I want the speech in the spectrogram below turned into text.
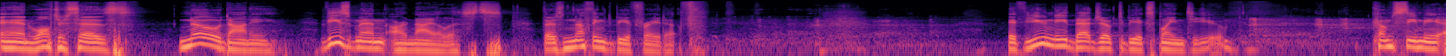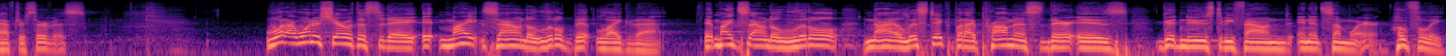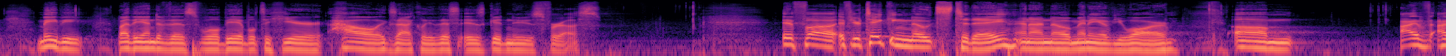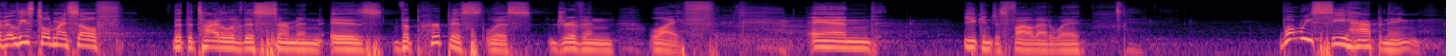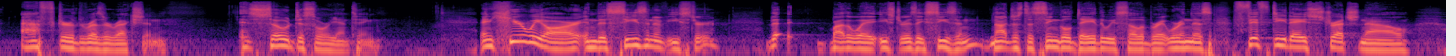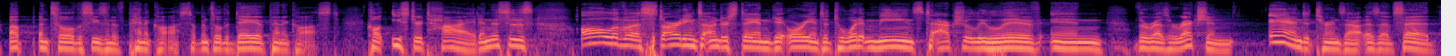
And Walter says, No, Donnie, these men are nihilists. There's nothing to be afraid of. if you need that joke to be explained to you, come see me after service. What I want to share with us today, it might sound a little bit like that. It might sound a little nihilistic, but I promise there is good news to be found in it somewhere. Hopefully, maybe by the end of this, we'll be able to hear how exactly this is good news for us. If, uh, if you're taking notes today, and I know many of you are, um, I've, I've at least told myself that the title of this sermon is The Purposeless Driven Life. And you can just file that away. What we see happening after the resurrection is so disorienting. And here we are in this season of Easter. The, by the way, Easter is a season, not just a single day that we celebrate. We're in this 50 day stretch now up until the season of Pentecost, up until the day of Pentecost, called Easter Tide. And this is all of us starting to understand and get oriented to what it means to actually live in the resurrection. And it turns out, as I've said,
